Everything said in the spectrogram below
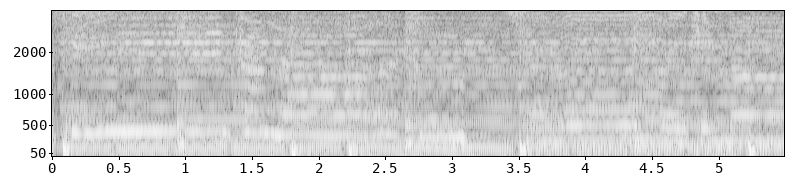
izinkanlah aku sejenak.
